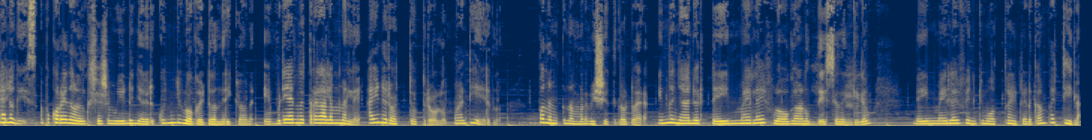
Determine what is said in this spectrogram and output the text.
ഹലോ ഗേസ് അപ്പോൾ കുറേ നാളുകൾക്ക് ശേഷം വീണ്ടും ഞാനൊരു കുഞ്ഞു വ്ലോഗായിട്ട് വന്നിരിക്കുകയാണ്. എവിടെയായിരുന്നു ഇത്ര കാലം എന്നല്ലേ? അതിനൊരു ഒറ്റ ഉത്തരവുള്ളൂ മടിയായിരുന്നു. അപ്പോൾ നമുക്ക് നമ്മുടെ വിഷയത്തിലോട്ട് വരാം. ഇന്ന് ഞാനൊരു ഡേ ഇൻ മൈ ലൈഫ് വ്ലോഗാണ് ഉദ്ദേശിച്ചതെങ്കിലും ഡേ ഇൻ മൈ ലൈഫ് എനിക്ക് മൊത്തമായിട്ട് എടുക്കാൻ പറ്റിയില്ല.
